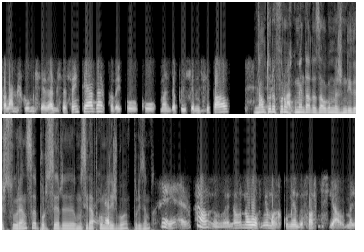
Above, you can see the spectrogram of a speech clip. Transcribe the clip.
falámos com o Ministério da Administração Interna, falei com, com o Comando da Polícia Municipal, na altura foram ah. recomendadas algumas medidas de segurança por ser eh, uma cidade como é, Lisboa, por exemplo? Sim, é, não, não, não houve nenhuma recomendação especial, mas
